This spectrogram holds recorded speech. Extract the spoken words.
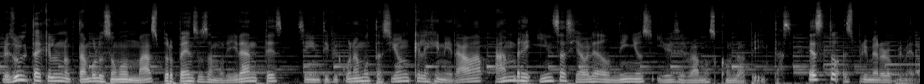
Resulta que los noctámbulos somos más propensos a morir antes, se identificó una mutación que le generaba hambre insaciable a los niños y hoy cerramos con rapiditas. Esto es primero lo primero,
